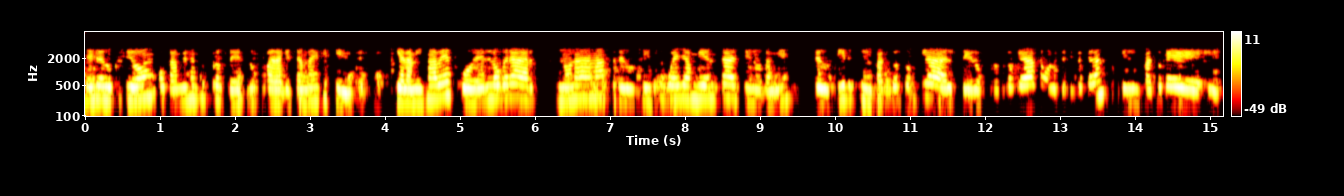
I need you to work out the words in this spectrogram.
de reducción o cambios en sus procesos para que sean más eficientes y a la misma vez poder lograr no nada más reducir su huella ambiental, sino también reducir su impacto social de los productos que hacen o los servicios que dan y el impacto que eh,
